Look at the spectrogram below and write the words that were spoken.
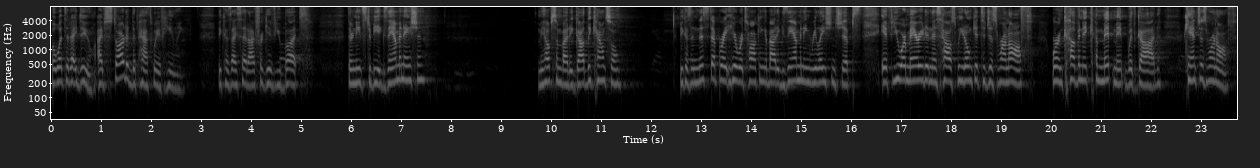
But what did I do? I've started the pathway of healing because I said, I forgive you, but there needs to be examination. Let me help somebody godly counsel. Because in this step right here, we're talking about examining relationships. If you are married in this house, we don't get to just run off. We're in covenant commitment with God. Can't just run off.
